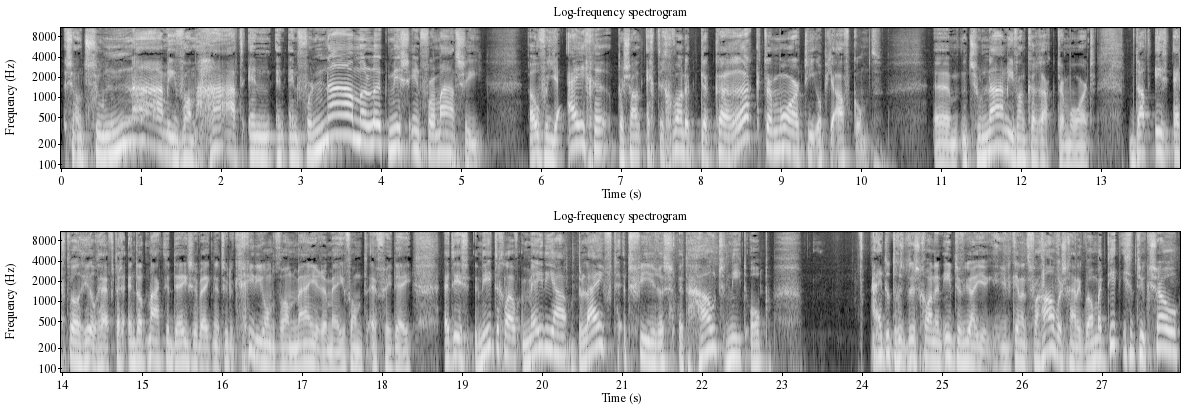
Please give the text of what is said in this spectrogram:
zo'n tsunami van haat en, en, en voornamelijk misinformatie over je eigen persoon, echt de, gewoon de karaktermoord die op je afkomt um, een tsunami van karaktermoord. Dat is echt wel heel heftig. En dat maakte deze week natuurlijk Gideon van Meijeren mee van het FVD. Het is niet te geloven. Media blijft het virus. Het houdt niet op. Hij doet dus, dus gewoon een interview. Jullie kennen het verhaal waarschijnlijk wel. Maar dit is natuurlijk zo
